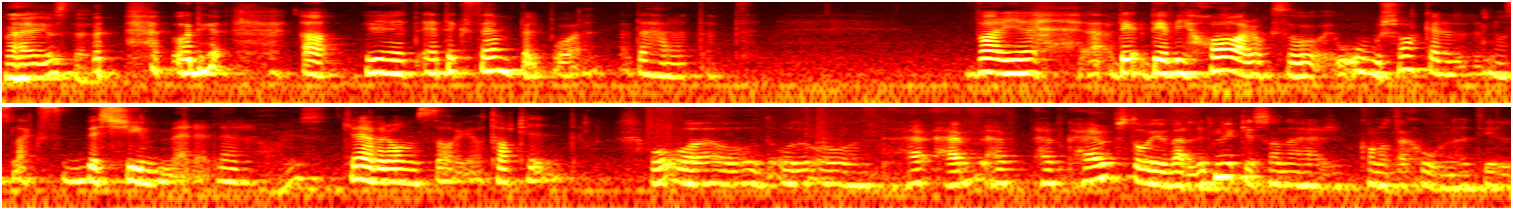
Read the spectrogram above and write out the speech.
Nej just det. Och det, ja, det är ett, ett exempel på det här att varje, det, det vi har också orsakar någon slags bekymmer eller Ja, kräver omsorg och tar tid. Och, och, och, och, här, här, här, här uppstår ju väldigt mycket sådana här konnotationer till,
